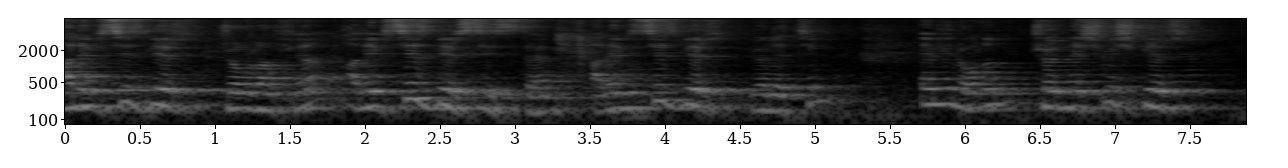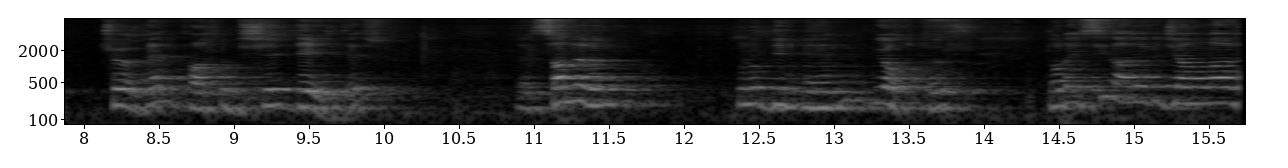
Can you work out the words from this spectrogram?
Alevsiz bir coğrafya, alevsiz bir sistem, alevsiz bir yönetim emin olun çölleşmiş bir çölden farklı bir şey değildir. E, sanırım bunu bilmeyen yoktur. Dolayısıyla Alevi canlılar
